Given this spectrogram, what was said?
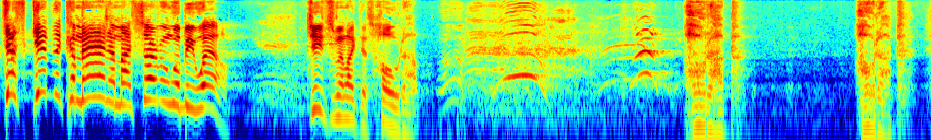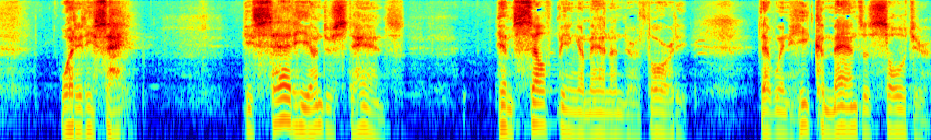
Just give the command, and my servant will be well. Jesus went like this, hold up. Hold up. Hold up. What did he say? He said he understands himself being a man under authority, that when he commands a soldier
